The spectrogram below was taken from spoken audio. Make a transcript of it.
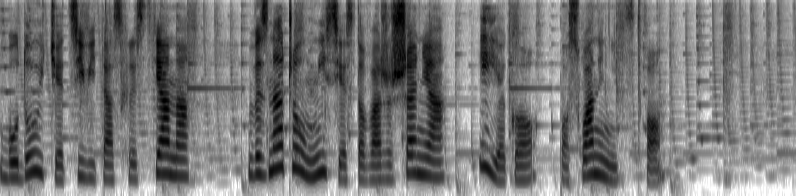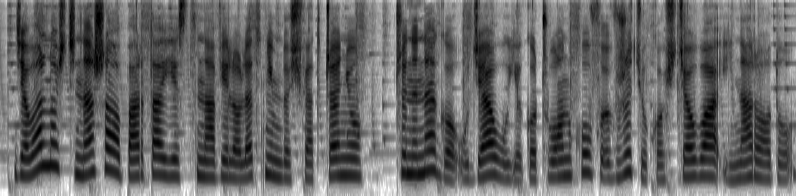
Budujcie Civitas Christiana wyznaczył misję stowarzyszenia i jego posłannictwo. Działalność nasza oparta jest na wieloletnim doświadczeniu czynnego udziału jego członków w życiu Kościoła i narodu.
